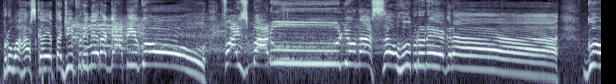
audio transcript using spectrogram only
pro Arrascaeta de primeira, Gabigol! Faz barulho, nação rubro-negra! Gol!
